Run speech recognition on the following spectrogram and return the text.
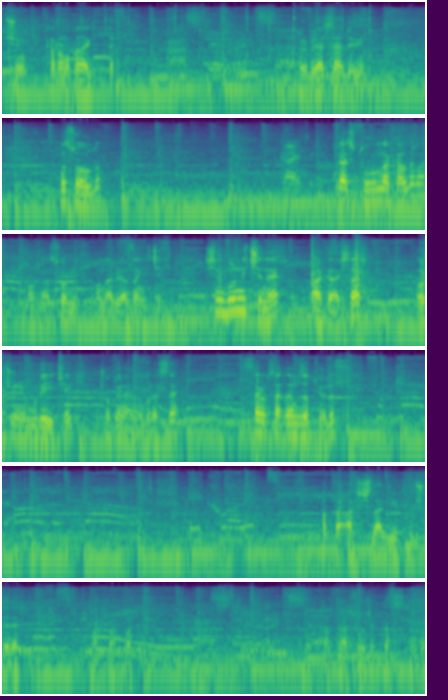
Düşün, kafam o kadar gitti. Dur biraz daha döveyim. Nasıl oldu? Gayet iyi. Biraz tohumlar kaldı ama ondan sorun değil. Onlar birazdan gidecek. Şimdi bunun içine arkadaşlar, Orçuncuğum burayı çek. Çok önemli burası. Sarımsaklarımızı atıyoruz. Hatta aşçılar gibi şöyle. Bak bak bak. Tam tersi olacaktı aslında da.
